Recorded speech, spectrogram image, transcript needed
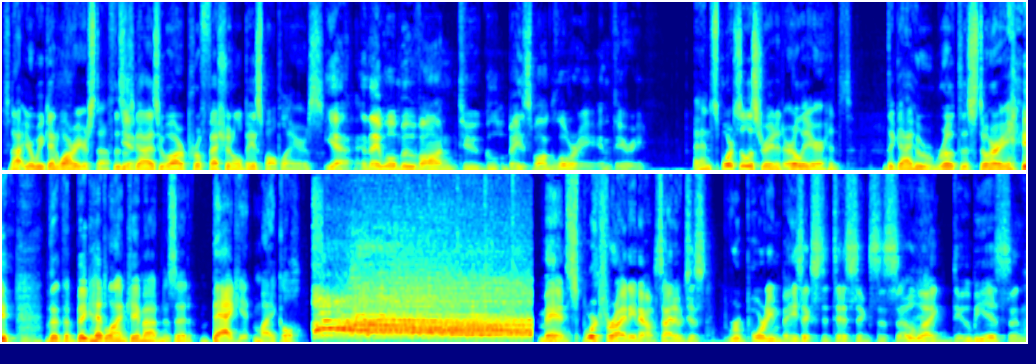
it's not your weekend warrior stuff. This is guys who are professional baseball players. Yeah, and they will move on to gl- baseball glory in theory. And Sports Illustrated earlier, had, the guy who wrote this story, the the big headline came out and it said, "Bag it, Michael." Man, sports writing outside of just reporting basic statistics is so like dubious and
